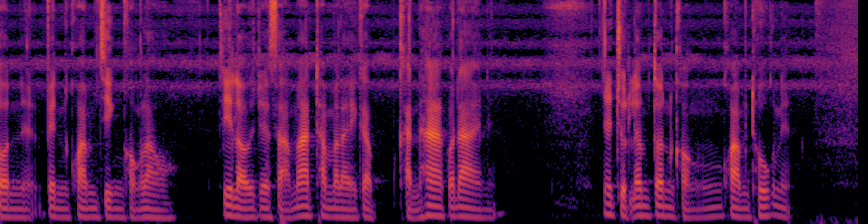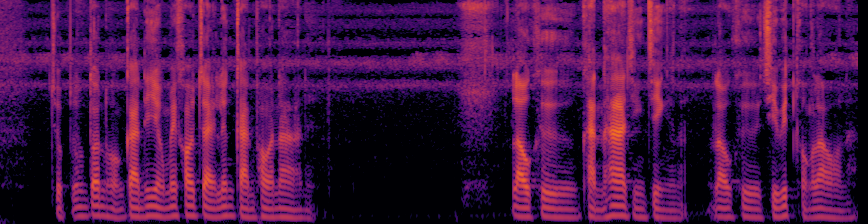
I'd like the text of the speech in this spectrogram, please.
ตนเนี่ยเป็นความจริงของเรา ที่เราจะสามารถทำอะไรกับขันห้าก็ได้เนี่ยนี่จุดเริ่มต้นของความทุกข์เนี่ย จุดเริ่มต้นของการที่ยังไม่เข้าใจเรื่องการภาวนาเนี่ย เราคือขันห้าจริงๆนะ เราคือชีวิตของเรานะ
